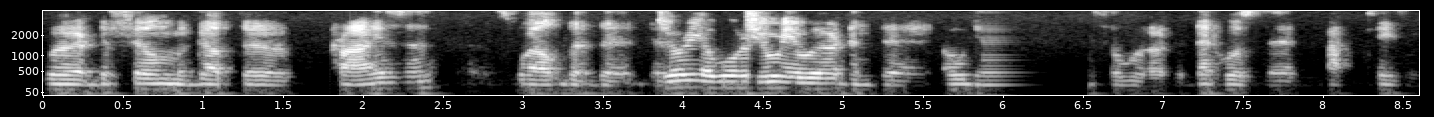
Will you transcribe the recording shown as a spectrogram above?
where the film got the prize as well, the, the, the Jury award. jury award and the audience award. That was the baptism.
